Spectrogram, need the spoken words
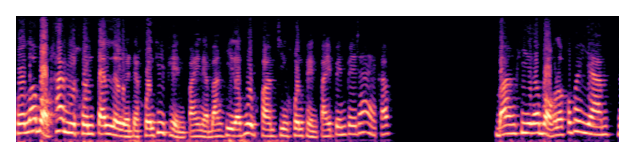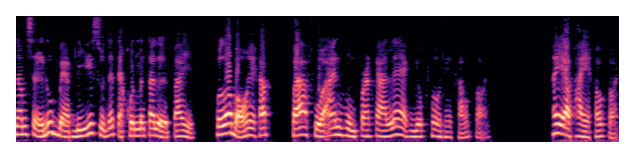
คนเราบอกถ้ามีคนตะเลิดแต่คนที่เพ่นไปเนี่ย บางทีเราพูดความจริงคนเพ่นไปเป็นไปได้ครับ บางทีเราบอกเราก็พยายามนำเสนอรูปแบบดีที่สุดนะแต่คนมันตะเลิดไปพวกเราบอกไงครับฟ้าฝัวอันหุมประการแรกยกโทษให้เขาก่อน ให้อภัยเขาก่อน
